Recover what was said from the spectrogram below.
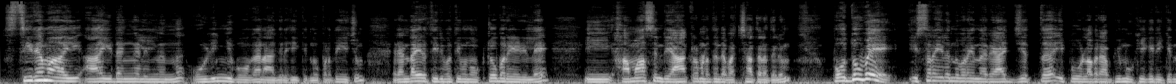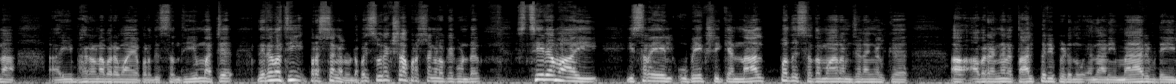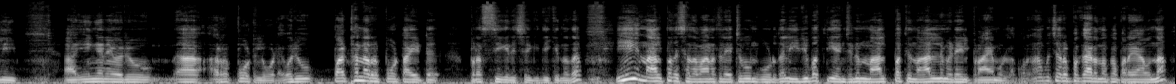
സ്ഥിരമായി ആ ഇടങ്ങളിൽ നിന്ന് ഒഴിഞ്ഞു പോകാൻ ആഗ്രഹിക്കുന്നു. പ്രത്യേകിച്ചും രണ്ടായിരത്തി ഇരുപത്തി മൂന്ന് ഒക്ടോബർ ഏഴിലെ ഈ ഹമാസിന്റെ ആക്രമണത്തിന്റെ പശ്ചാത്തലത്തിലും പൊതുവെ ഇസ്രയേൽ എന്ന് പറയുന്ന രാജ്യത്ത് ഇപ്പോൾ അവർ അഭിമുഖീകരിക്കുന്ന ഈ ഭരണപരമായ പ്രതിസന്ധിയും മറ്റ് നിരവധി പ്രശ്നങ്ങളുണ്ട്. അപ്പൊ സുരക്ഷാ പ്രശ്നങ്ങളൊക്കെ കൊണ്ട് സ്ഥിരമായി ഇസ്രയേൽ ഉപേക്ഷിക്കാൻ നാൽപ്പത് ശതമാനം ജനങ്ങൾക്ക് അവരങ്ങനെ താല്പര്യപ്പെടുന്നു എന്നാണ് ഈ മാരിവ് ഡെയിലി ഇങ്ങനെ ഒരു റിപ്പോർട്ടിലൂടെ. ഒരു പഠന റിപ്പോർട്ടായിട്ട് പ്രസിദ്ധീകരിച്ചിരിക്കുന്നത്. ഈ നാൽപ്പത് ശതമാനത്തിൽ ഏറ്റവും കൂടുതൽ ഇരുപത്തിയഞ്ചിനും നാൽപ്പത്തിനാലിനും ഇടയിൽ പ്രായമുള്ള നമുക്ക് ചെറുപ്പക്കാരെന്നൊക്കെ പറയാവുന്ന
